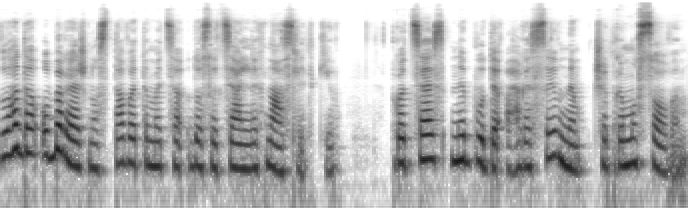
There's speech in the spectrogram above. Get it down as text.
Влада обережно ставитиметься до соціальних наслідків. Процес не буде агресивним чи примусовим.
